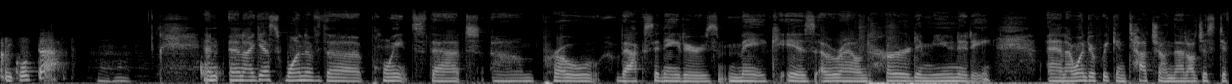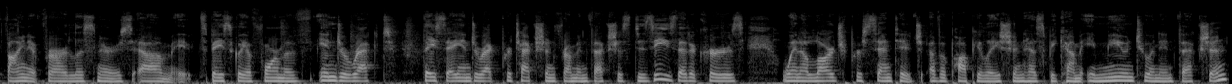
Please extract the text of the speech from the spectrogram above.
can cause death. And and I guess one of the points that um, pro vaccinators make is around herd immunity. And I wonder if we can touch on that. I'll just define it for our listeners. Um, it's basically a form of indirect, they say, indirect protection from infectious disease that occurs when a large percentage of a population has become immune to an infection,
